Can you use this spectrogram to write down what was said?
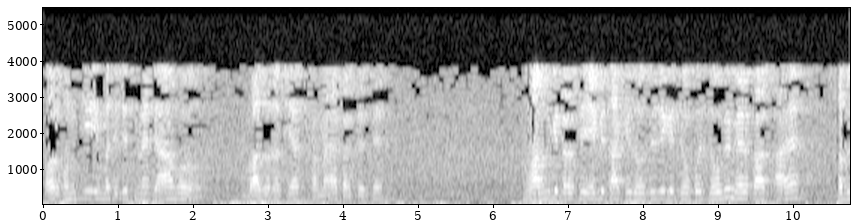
اور ان کی مجلس میں جہاں وہ بعض و نصیحت فرمایا کرتے تھے، وہاں ان کی طرف سے یہ بھی تاکید ہوتی تھی کہ جو کوئی جو بھی میرے پاس آئے، سب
